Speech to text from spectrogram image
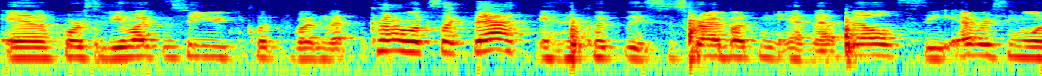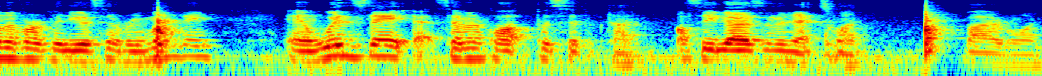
And of course, if you like this video, you can click the button that kind of looks like that. And click the subscribe button and that bell to see every single one of our videos every Monday and Wednesday at 7 o'clock Pacific time. I'll see you guys in the next one. Bye, everyone.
